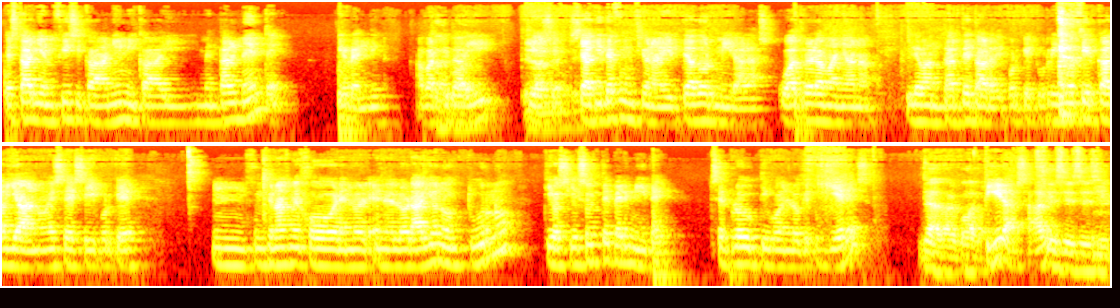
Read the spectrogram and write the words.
estar bien física, anímica y mentalmente y rendir. A partir de ahí, tío, si, a ti te funciona irte a dormir a las 4 de la mañana y levantarte tarde porque tu ritmo circadiano es ese y porque mm, funcionas mejor en, lo- en el horario nocturno, tío, si eso te permite ser productivo en lo que tú quieres, Ya, tal cual. tira, ¿sabes? Sí, sí, sí, sí.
